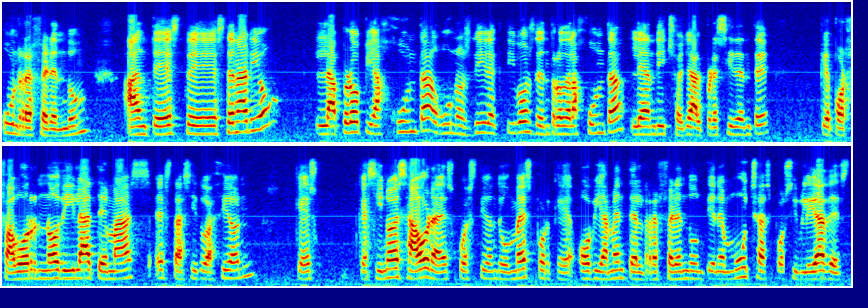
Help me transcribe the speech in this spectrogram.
un referéndum. Ante este escenario, la propia Junta, algunos directivos dentro de la Junta, le han dicho ya al presidente que por favor no dilate más esta situación, que es que si no es ahora es cuestión de un mes, porque obviamente el referéndum tiene muchas posibilidades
